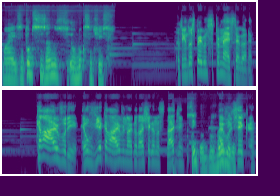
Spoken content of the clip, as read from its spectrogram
mas em todos esses anos eu nunca senti isso. Eu tenho duas perguntas pro mestre agora. Aquela árvore, eu vi aquela árvore na hora que eu tava chegando na cidade? Sim, todos os Árvore seca?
